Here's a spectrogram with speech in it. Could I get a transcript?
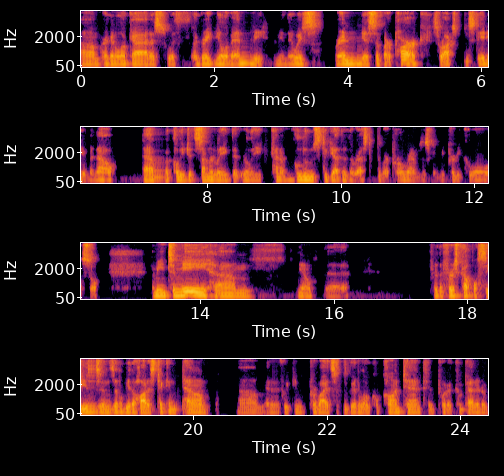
um, are going to look at us with a great deal of envy. I mean, they always were envious of our park, Serauxmen Stadium, but now to have a collegiate summer league that really kind of glues together the rest of our programs is going to be pretty cool. So, I mean, to me, um, you know, the, for the first couple seasons, it'll be the hottest tick in town. Um, and if we can provide some good local content and put a competitive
